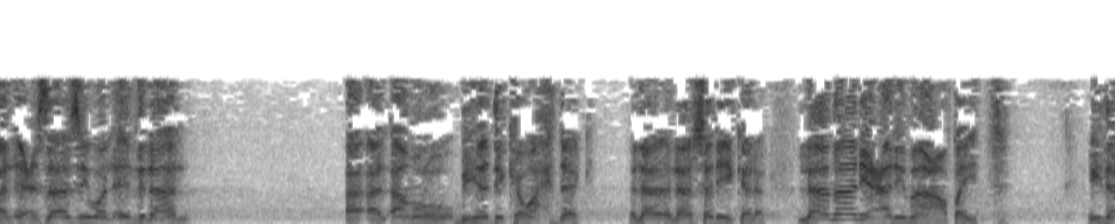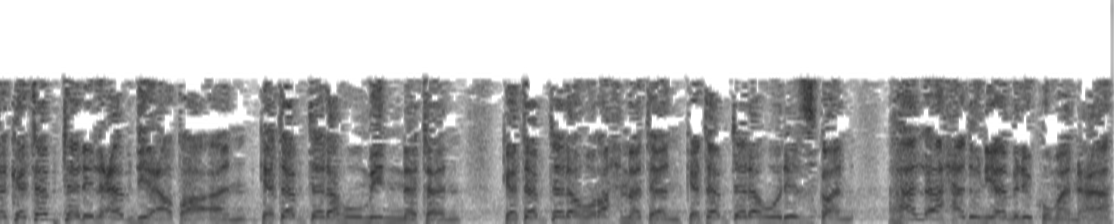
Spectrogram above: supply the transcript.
الإعزاز والإذلال. الأمر بيدك وحدك لا, لا شريك لك. لا مانع لما أعطيت. إذا كتبت للعبد عطاء كتبت له منة كتبت له رحمة كتبت له رزقا هل أحد يملك منعه؟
